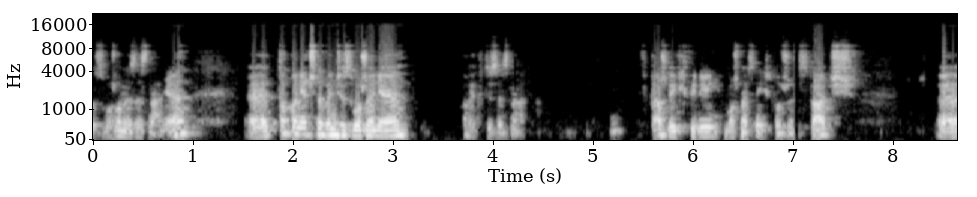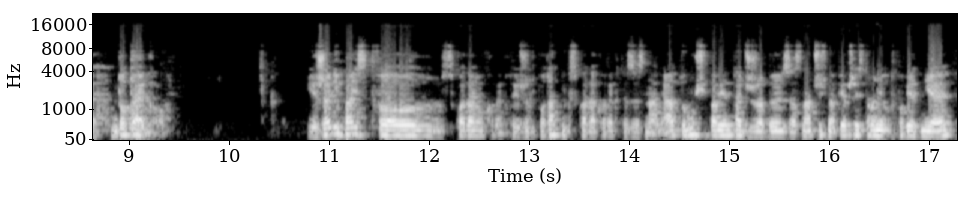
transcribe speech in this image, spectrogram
złożone zeznanie, e, to konieczne będzie złożenie korekty zeznania. W każdej chwili można z niej skorzystać. E, do tego, jeżeli Państwo składają korektę, jeżeli podatnik składa korektę zeznania, to musi pamiętać, żeby zaznaczyć na pierwszej stronie odpowiednie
